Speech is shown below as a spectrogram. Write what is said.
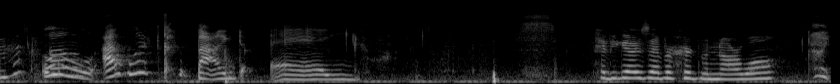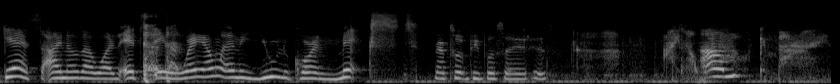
Ooh, I would combine a. Have you guys ever heard of a narwhal? Yes, I know that one. It's a whale and a unicorn mixed. That's what people say it is. I know Um, I would combine.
